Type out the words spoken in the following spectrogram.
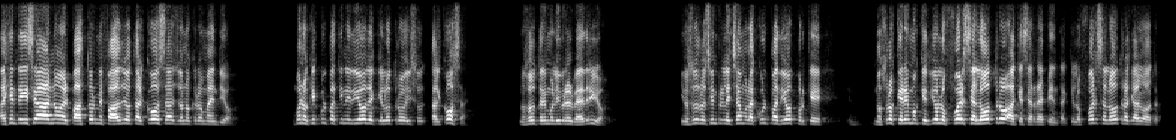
Hay gente que dice, ah, no, el pastor me falló tal cosa, yo no creo más en Dios. Bueno, ¿qué culpa tiene Dios de que el otro hizo tal cosa? Nosotros tenemos libre albedrío. Y nosotros siempre le echamos la culpa a Dios porque nosotros queremos que Dios lo fuerce al otro a que se arrepienta, que lo fuerce al otro a que haga otro.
